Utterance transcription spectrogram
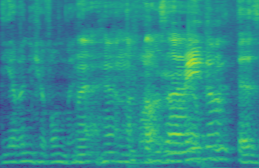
die hebben we niet gevonden. Hè? Nogthans, uh, het is...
